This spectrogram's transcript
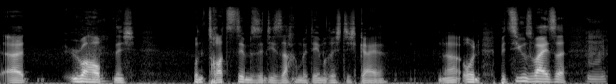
Äh, überhaupt nicht. Und trotzdem sind die Sachen mit dem richtig geil. Ne? Und beziehungsweise Mhm.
